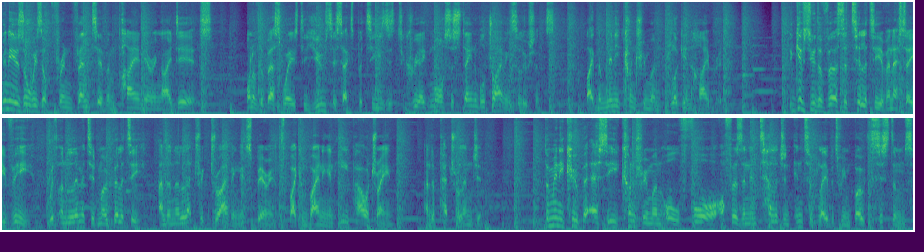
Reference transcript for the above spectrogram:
Mini is always up for inventive and pioneering ideas. One of the best ways to use this expertise is to create more sustainable driving solutions, like the Mini Countryman plug-in hybrid. It gives you the versatility of an SAV with unlimited mobility and an electric driving experience by combining an e-powertrain and a petrol engine. The Mini Cooper SE Countryman All 4 offers an intelligent interplay between both systems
